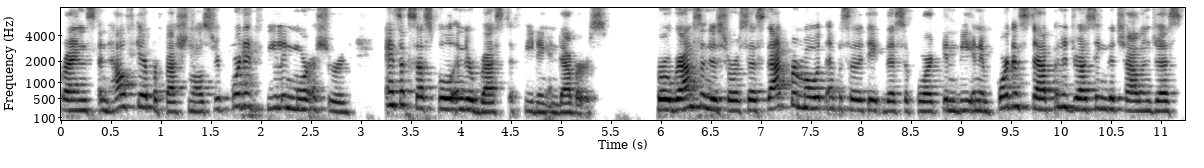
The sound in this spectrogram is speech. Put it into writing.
friends, and healthcare professionals reported feeling more assured and successful in their breastfeeding endeavors. Programs and resources that promote and facilitate this support can be an important step in addressing the challenges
